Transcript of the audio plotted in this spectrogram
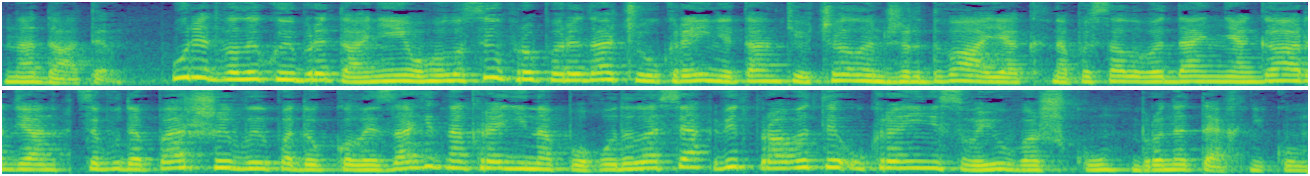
надати. Уряд Великої Британії оголосив про передачу Україні танків Challenger 2 Як написало видання Guardian, це буде перший випадок, коли західна країна погодилася відправити Україні свою важку бронетехніку.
